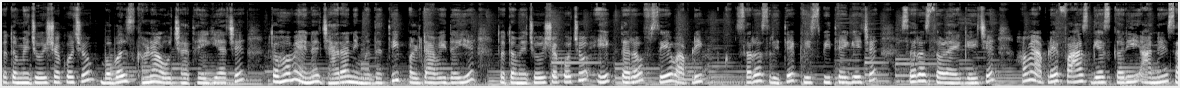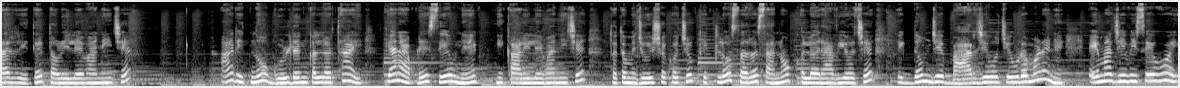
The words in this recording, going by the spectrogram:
તો તમે જોઈ શકો છો, બબલ્સ ઘણા ઓછા થઈ ગયા છે. તો હવે એને ઝારાની મદદથી પલટાવી દઈએ. તો તમે જોઈ શકો છો, એક તરફ સેવ આપણી સરસ રીતે ક્રિસ્પી થઈ ગઈ છે, સરસ તળાઈ ગઈ છે. હવે આપણે ફાસ્ટ ગેસ કરી આને સારી રીતે તળી લેવાની છે. આ રીતનો ગોલ્ડન કલર થાય ત્યારે આપણે સેવને નીકાળી લેવાની છે. તો તમે જોઈ શકો છો કેટલો સરસ આનો કલર આવ્યો છે. એકદમ જે બહાર જેવો ચેવડો મળે ને, એમાં જેવી સેવ હોય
